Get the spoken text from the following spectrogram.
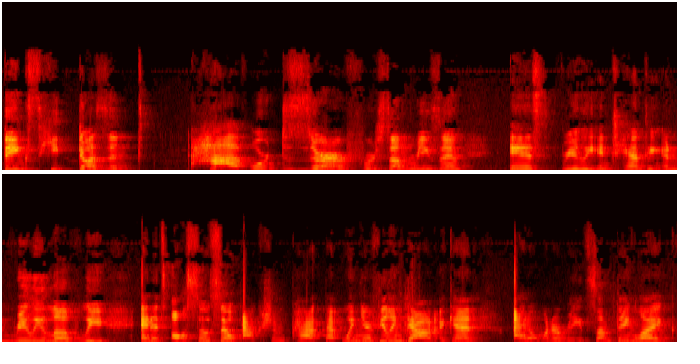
thinks he doesn't have or deserve for some reason is really enchanting and really lovely. And it's also so action-packed that when you're feeling down again I don't want to read something like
